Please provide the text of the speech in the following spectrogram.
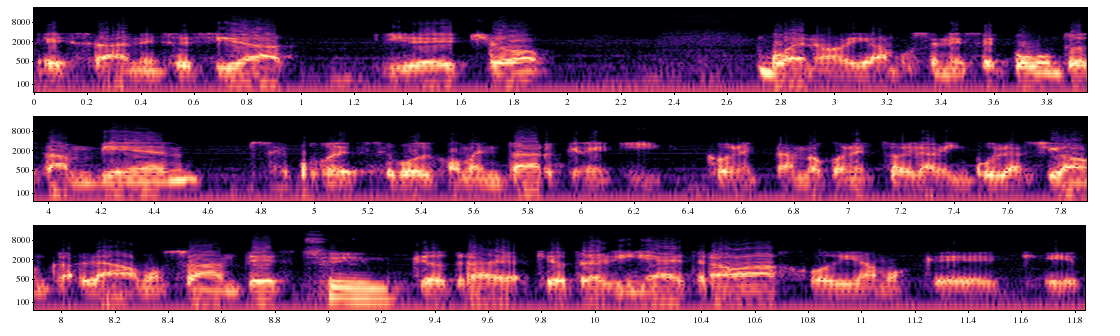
esa necesidad. Y de hecho, bueno, digamos, en ese punto también se puede, se puede comentar, que, y conectando con esto de la vinculación que hablábamos antes, Sí. que otra que otra línea de trabajo digamos que, que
